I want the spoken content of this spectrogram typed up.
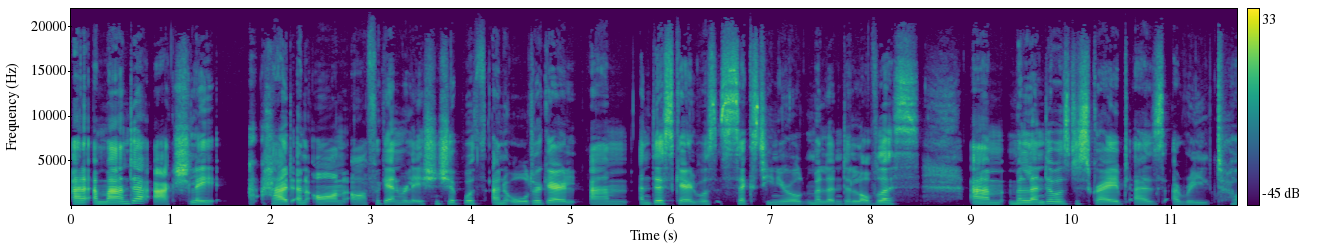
and Amanda actually had an on off again relationship with an older girl. Um, and this girl was sixteen year old Melinda Loveless. Um, Melinda was described as a real t-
